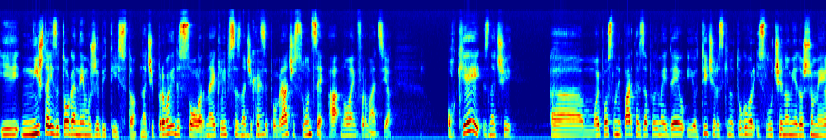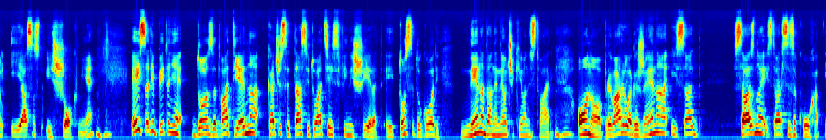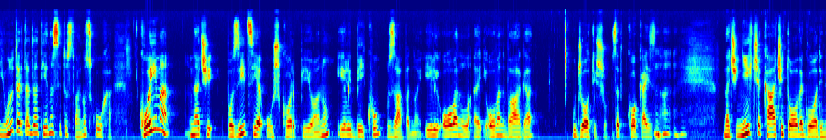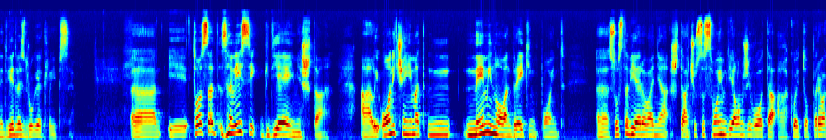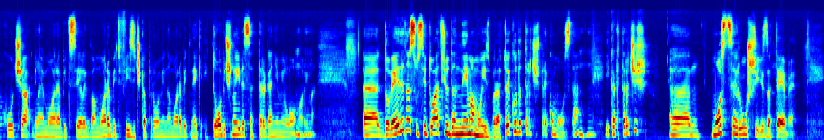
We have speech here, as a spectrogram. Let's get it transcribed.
I ništa iza toga ne može biti isto. Znači, prvo ide solarna eklipsa, znači kad Ok. se pomrači sunce, a nova informacija. Ok, znači, a, moj poslovni partner zapravo ima ideju i otići raskinuti ugovor i slučajno mi je došao mail i ja sam, i šok mi je. Ej, sad je pitanje do za dva tjedna kad će se ta situacija isfiniširati. Ej, to se dogodi. Nenadane, neočekivane stvari. Ono, prevarila ga žena i sad saznaje i stvar se zakuha. I unutar ta dva tjedna se to stvarno skuha. Ko ima, znači, pozicije u škorpionu ili biku u zapadnoj ili ovan, e, ovan vaga u džotišu. Sad ko kaj zna. Znači, njih će kačiti ove godine, 2022. eklipse. E, I to sad zavisi gdje im je šta. Ali oni će imat n- neminovan breaking point sustav vjerovanja, šta ću sa svojim dijelom života, a ako je to prva kuća, gle, mora biti selitba, mora biti fizička promjena, mora biti neke. I to obično ide sa trganjem i lomovima. E, dovede nas u situaciju da nemamo izbora. To je kao da trčiš preko mosta i kak trčiš, em, most se ruši iza tebe.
